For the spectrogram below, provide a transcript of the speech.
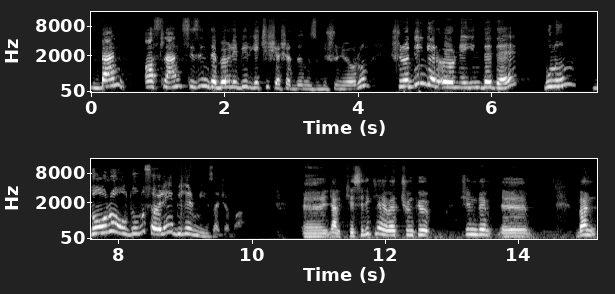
ben aslen sizin de böyle bir geçiş yaşadığınızı düşünüyorum. Schrödinger örneğinde de bunun doğru olduğunu söyleyebilir miyiz acaba? e, yani kesinlikle evet çünkü şimdi e, ben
